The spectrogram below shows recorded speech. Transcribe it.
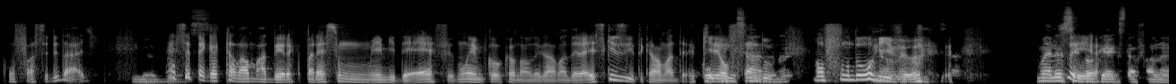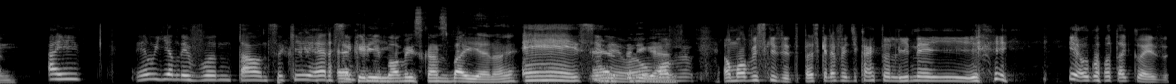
com facilidade. Aí você pega aquela madeira que parece um MDF, eu não lembro qual que é o nome daquela madeira, é esquisita aquela madeira. É que é um fundo, né? é um fundo Não, não é horrível. Mano, Não sei sei, qual é. que é que você tá falando. Aí eu ia levando tal, não sei o que, era É sempre. aquele Imóveis Casas Bahia, não é? É, esse É, mesmo. É um, móvel, é um móvel esquisito. Parece que ele é feito de cartolina e, e alguma outra coisa.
